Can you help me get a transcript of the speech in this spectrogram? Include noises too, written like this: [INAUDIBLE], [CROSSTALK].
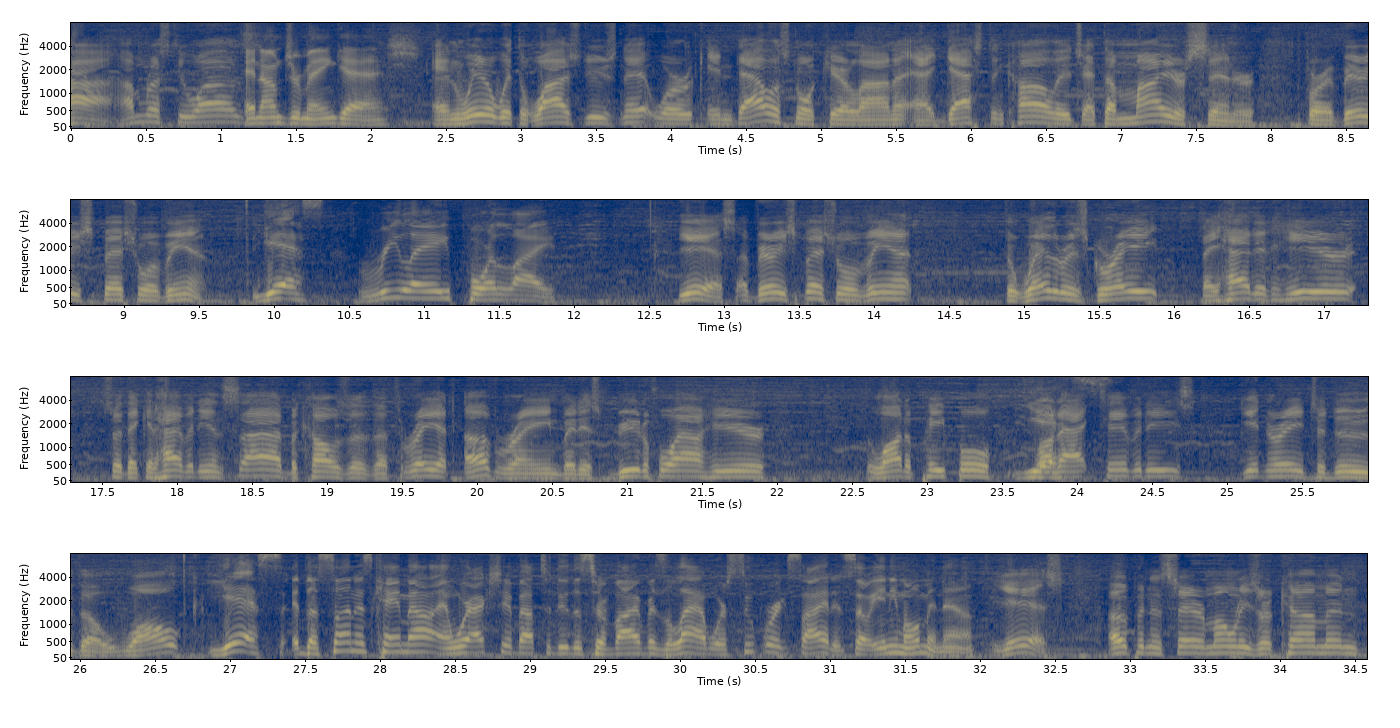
Hi, I'm Rusty Wise. And I'm Jermaine Gash. And we're with the Wise News Network in Dallas, North Carolina at Gaston College at the Meyer Center for a very special event. Yes, Relay for Life. Yes, a very special event. The weather is great. They had it here so they could have it inside because of the threat of rain, but it's beautiful out here. A lot of people, yes. a lot of activities getting ready to do the walk. Yes, the sun has came out and we're actually about to do the Survivors Lap. We're super excited, so any moment now. Yes, opening ceremonies are coming.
